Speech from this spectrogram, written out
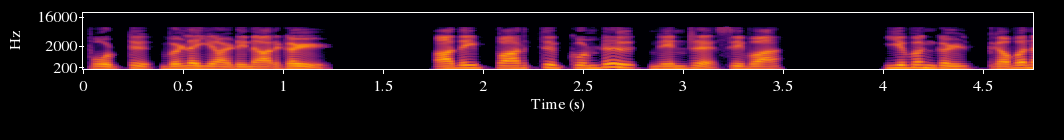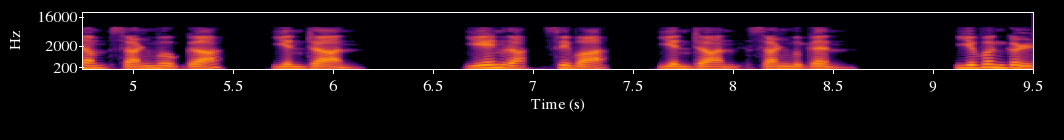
போட்டு விளையாடினார்கள். அதை பார்த்து கொண்டு நின்ற சிவா இவங்கள் கவனம் சண்முகா? என்றான். ஏன்ரா சிவா? என்றான் சண்முகன். இவங்கள்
